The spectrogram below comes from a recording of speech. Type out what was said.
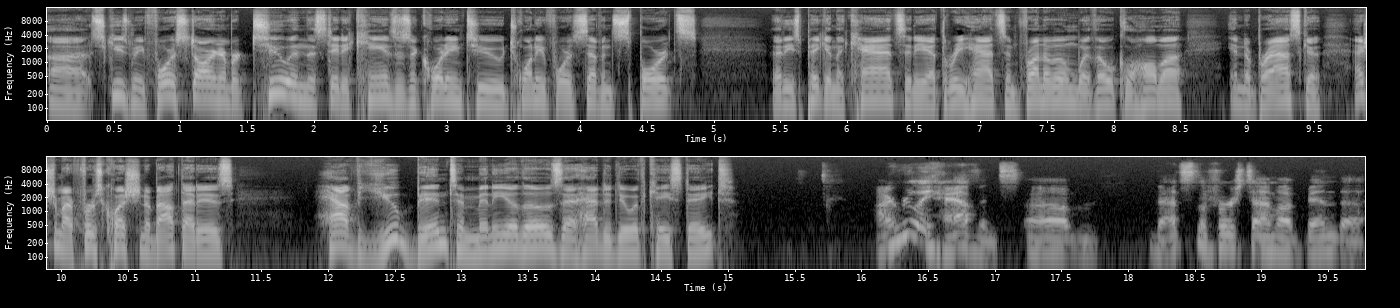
uh, excuse me, four star number two in the state of Kansas, according to 24 7 Sports. That he's picking the Cats, and he had three hats in front of him with Oklahoma and Nebraska. Actually, my first question about that is Have you been to many of those that had to do with K State? I really haven't. Um, that's the first time I've been to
